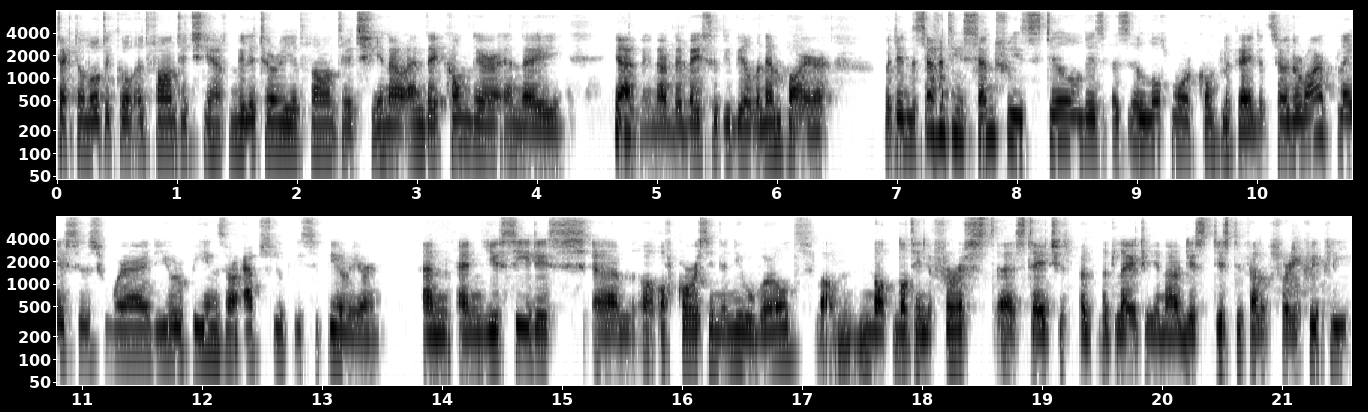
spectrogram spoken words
technological advantage, they have military advantage. You know, and they come there and they, yeah, you know, they basically build an empire. But in the 17th century, still this is a lot more complicated. So there are places where the Europeans are absolutely superior and and you see this um, of course in the new world well not not in the first uh, stages but but later you know this this develops very quickly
